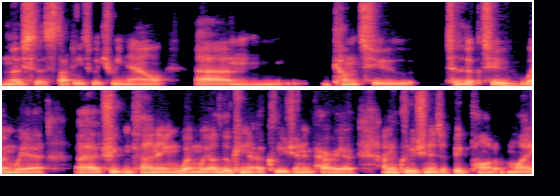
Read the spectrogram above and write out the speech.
most of the studies which we now um, come to to look to when we're uh, treatment planning, when we are looking at occlusion in perio. And occlusion is a big part of my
